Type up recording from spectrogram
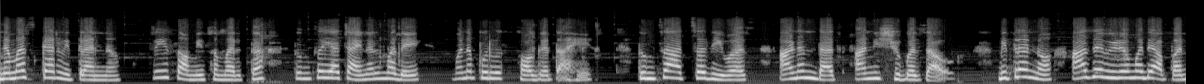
नमस्कार मित्रांनो श्री स्वामी समर्थ तुमचं या चॅनलमध्ये मनपूर्वक स्वागत आहे. तुमचा आजचा दिवस आनंदात आणि शुभ जाओ मित्रांनो आज या व्हिडिओमध्ये आपण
